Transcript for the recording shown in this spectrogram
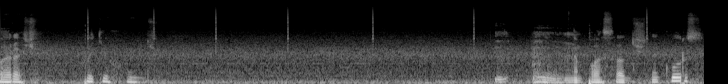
Доворачивай потихонечку. На посадочный курс.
